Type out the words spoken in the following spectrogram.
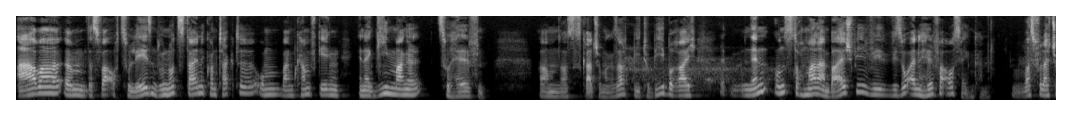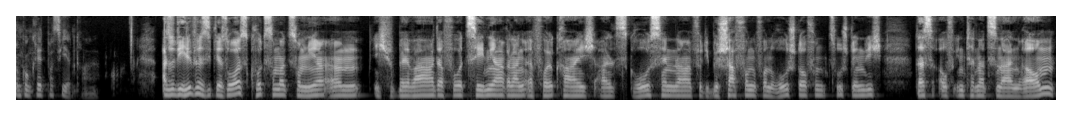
Aber ähm, das war auch zu lesen. Du nutzt deine Kontakte, um beim Kampf gegen Energiemangel zu helfen. Ähm, du hast es gerade schon mal gesagt, B2B-Bereich. Nenn uns doch mal ein Beispiel, wie, wie so eine Hilfe aussehen kann. Was vielleicht schon konkret passiert gerade. Also die Hilfe sieht ja so aus, kurz nochmal zu mir. Ähm, ich war davor zehn Jahre lang erfolgreich als Großhändler für die Beschaffung von Rohstoffen zuständig das auf internationalen Raum.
